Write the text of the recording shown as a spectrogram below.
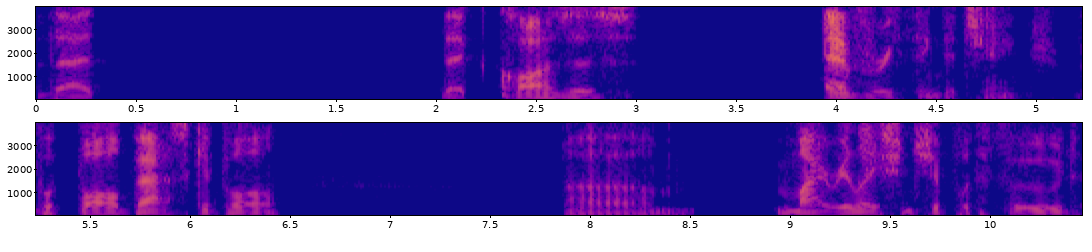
that that causes everything to change football basketball um, my relationship with food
